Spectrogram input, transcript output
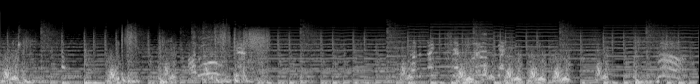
Hadouken! Hadouken! Hadouken!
